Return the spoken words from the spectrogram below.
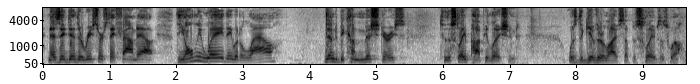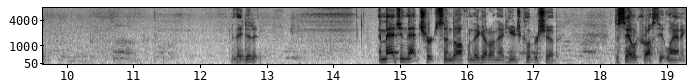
And as they did their research, they found out the only way they would allow them to become missionaries to the slave population was to give their lives up as slaves as well. And they did it. Imagine that church send off when they got on that huge clipper ship to sail across the Atlantic.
